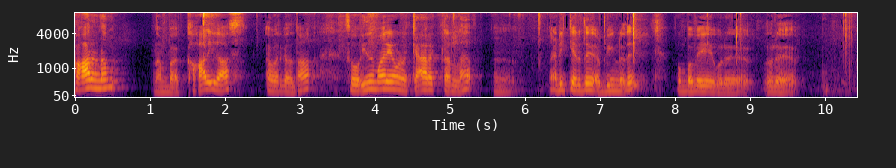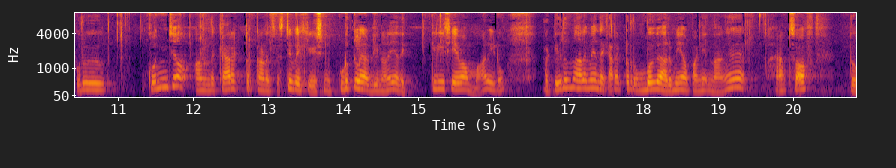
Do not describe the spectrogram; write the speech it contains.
காரணம் நம்ம காளிதாஸ் அவர்கள் தான். ஸோ இது மாதிரியான கேரக்டரில் நடிக்கிறது அப்படின்றது ரொம்பவே ஒரு ஒரு ஒரு கொஞ்சம் அந்த கேரக்டருக்கான ஜஸ்டிஃபிகேஷன் கொடுக்கல அப்படின்னாலே அது கிளீஷேவாக மாறிடும். பட் இருந்தாலுமே அந்த கேரக்டர் ரொம்பவே அருமையாக பண்ணியிருந்தாங்க. ஹேட்ஸ் ஆஃப் டு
